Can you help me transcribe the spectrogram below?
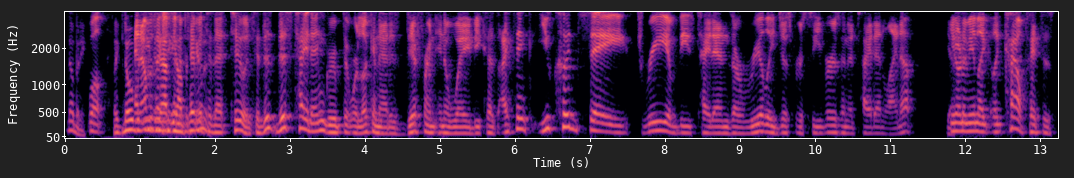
Nobody. Well, Like nobody. and I was actually going to pivot to that too and say this this tight end group that we're looking at is different in a way because I think you could say three of these tight ends are really just receivers in a tight end lineup. You know what I mean? Like like Kyle Pitts is.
